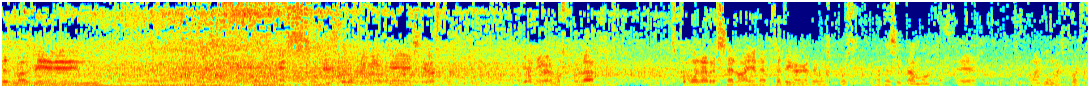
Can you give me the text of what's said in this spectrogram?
es más bien es, lo primero que se gasta y a nivel muscular es como una reserva energética que tenemos pues necesitamos hacer algún esfuerzo.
